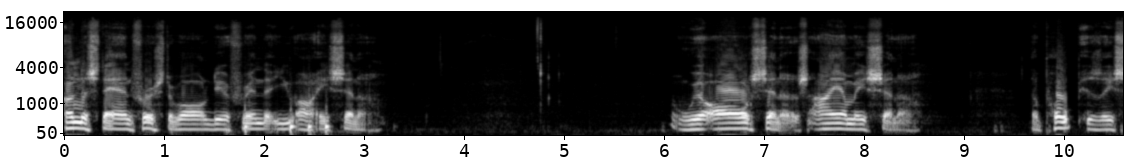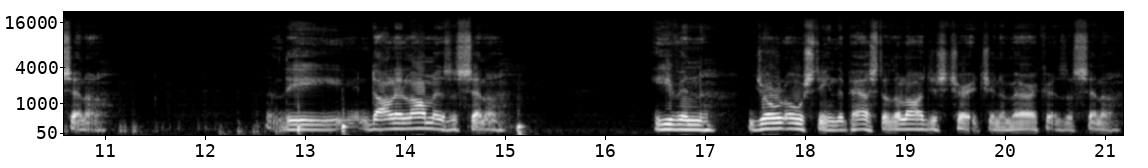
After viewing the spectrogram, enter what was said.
understand first of all, dear friend, that you are a sinner. We're all sinners. I am a sinner. The Pope is a sinner. The Dalai Lama is a sinner. Even Joel Osteen, the pastor of the largest church in America, is a sinner.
